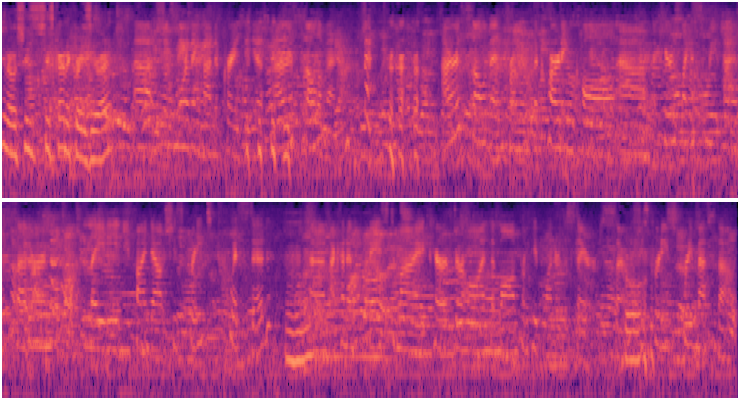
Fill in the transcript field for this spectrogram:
you know, she's she's kind of crazy, right? Uh, she's more than kind of crazy, yes. Iris Sullivan. Iris Sullivan from the Carting Call. Um, here's like a sweet little southern lady, and you find out she's pretty twisted. Um, I kind of based my character on the mom from People Under the Stairs, so Cool. she's pretty pretty messed up.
